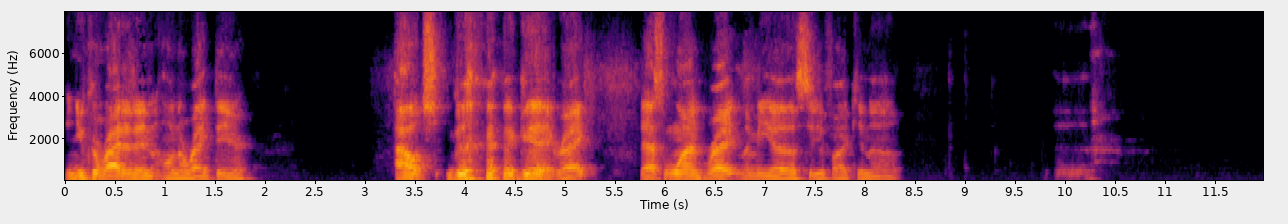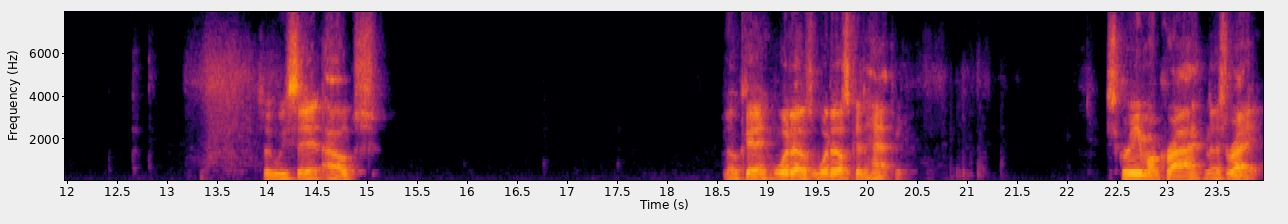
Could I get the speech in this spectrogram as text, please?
And you can write it in on the right there. Ouch. Good, good, right? That's one, right? Let me uh see if I can uh, uh so we said ouch. Okay, what else? What else could happen? Scream or cry? That's right.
